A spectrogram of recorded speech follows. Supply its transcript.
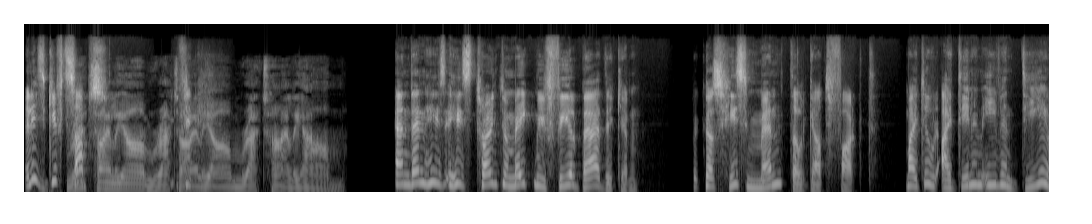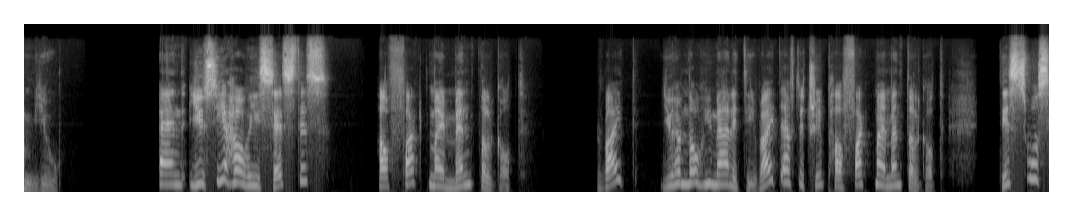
At least gift subs. Iliam, Rat Iliam, Rat Iliam. And then he's he's trying to make me feel bad again, because his mental got fucked. My dude, I didn't even DM you. And you see how he says this? How fucked my mental got. Right? You have no humanity. Right after trip, how fucked my mental got. This was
